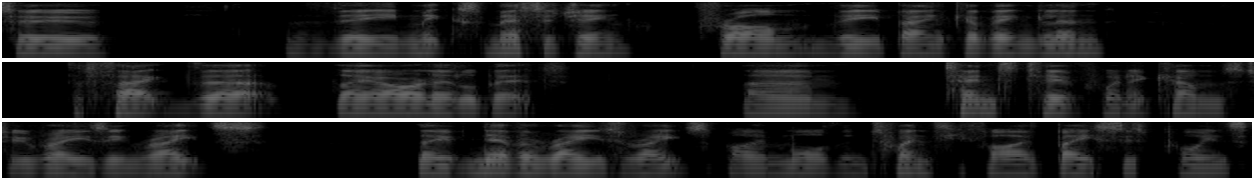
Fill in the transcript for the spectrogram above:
to the mixed messaging from the Bank of England, the fact that they are a little bit um, tentative when it comes to raising rates. They've never raised rates by more than 25 basis points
